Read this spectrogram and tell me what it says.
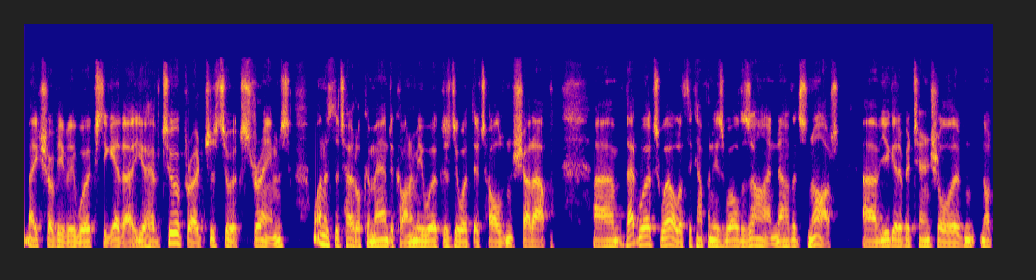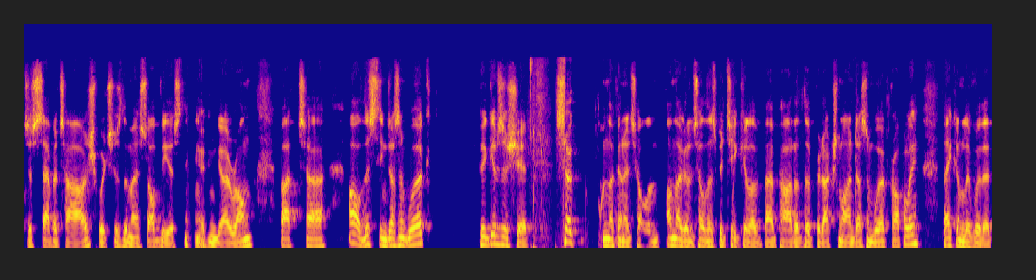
make sure everybody works together. You have two approaches, two extremes. One is the total command economy. Workers do what they're told and shut up. Um, that works well if the company is well designed. Now, if it's not, uh, you get a potential of not just sabotage, which is the most obvious thing that can go wrong, but uh, oh, this thing doesn't work. Who gives a shit? So I'm not going to tell them. I'm not going to tell this particular uh, part of the production line doesn't work properly. They can live with it,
